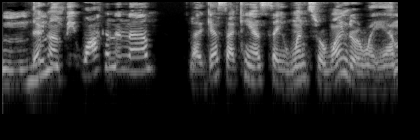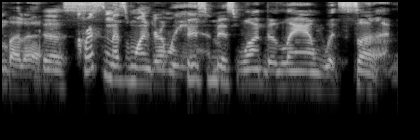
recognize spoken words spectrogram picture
Mm-hmm. They're going to be walking in the I guess I can't say winter wonderland, but a the Christmas wonderland. Christmas wonderland with sun.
